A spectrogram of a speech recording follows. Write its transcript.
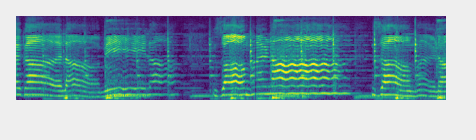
जगाला मेला जांभळा जांभळा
